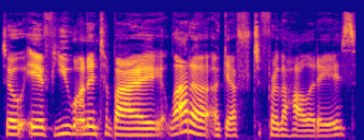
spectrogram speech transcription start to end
So if you wanted to buy Lada a gift for the holidays,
